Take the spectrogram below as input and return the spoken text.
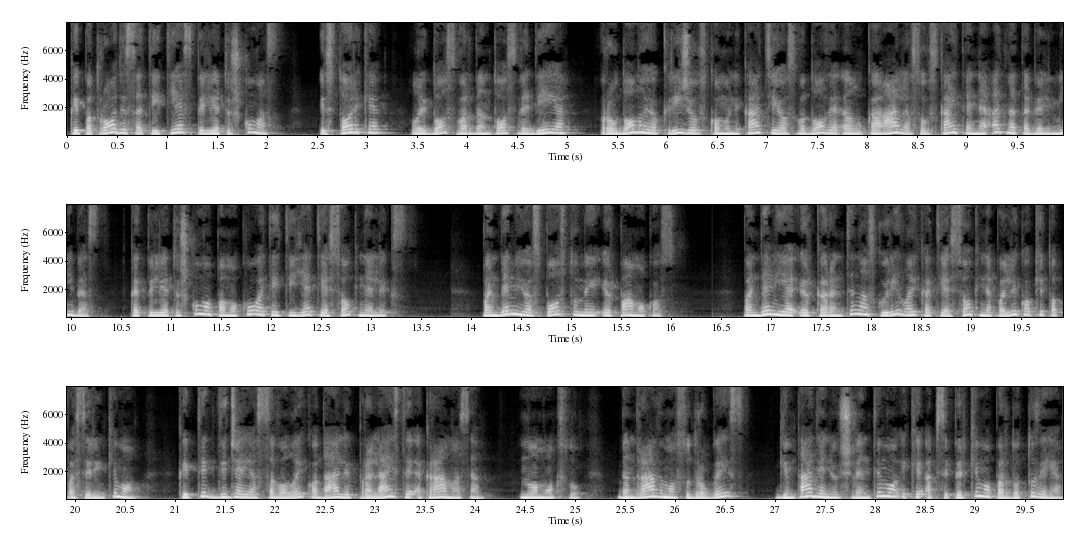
kaip atrodys ateities pilietiškumas, istorikė, laidos vardantos vedėja, Raudonojo kryžiaus komunikacijos vadovė LKA Lesauskaitė neatmeta galimybės, kad pilietiškumo pamokų ateityje tiesiog neliks. Pandemijos postumiai ir pamokos. Pandemija ir karantinas kurį laiką tiesiog nepaliko kito pasirinkimo, kaip tik didžiąją savo laiko dalį praleisti ekranuose, nuo mokslų, bendravimo su draugais, gimtadienių šventimo iki apsipirkimo parduotuvėje,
